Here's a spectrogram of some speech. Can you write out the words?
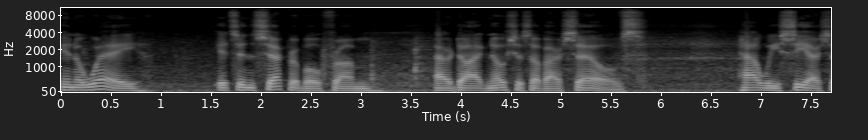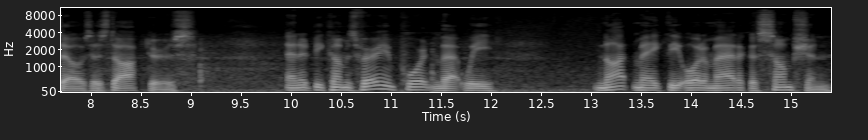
in a way, it's inseparable from our diagnosis of ourselves, how we see ourselves as doctors. And it becomes very important that we not make the automatic assumption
